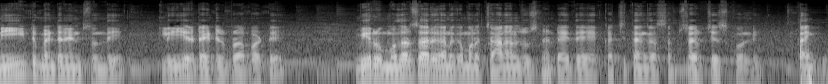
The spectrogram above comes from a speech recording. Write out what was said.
నీట్ మెయింటెనెన్స్ ఉంది. క్లియర్ టైటిల్ ప్రాపర్టీ మీరు మొదటిసారి కనుక మన ఛానల్ చూసినట్టయితే ఖచ్చితంగా సబ్స్క్రైబ్ చేసుకోండి. థ్యాంక్ యూ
